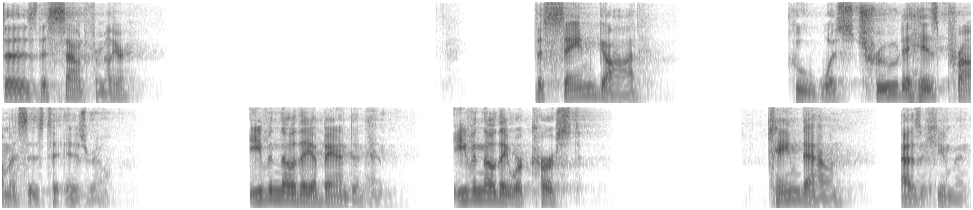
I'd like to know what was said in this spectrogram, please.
Does this sound familiar? The same God who was true to his promises to Israel, even though they abandoned him, even though they were cursed, came down as a human.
